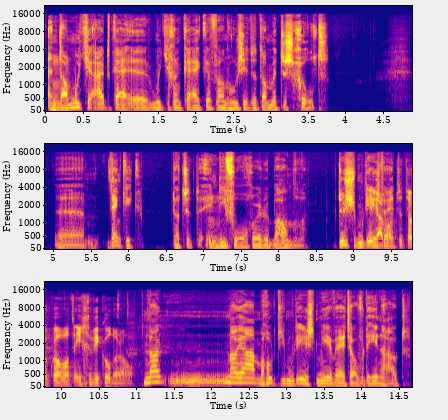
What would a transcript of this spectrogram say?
En dan moet je, eh, moet je gaan kijken van hoe zit het dan met de schuld? Ehm, denk ik dat ze het in die volgorde behandelen. Dus je moet En eerst weten. wordt het ook wel wat ingewikkelder al. Nou, mm, nou ja, maar goed, je moet eerst meer weten over de inhoud.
